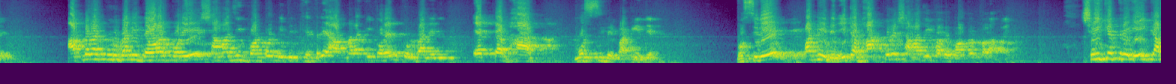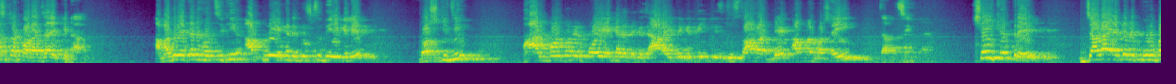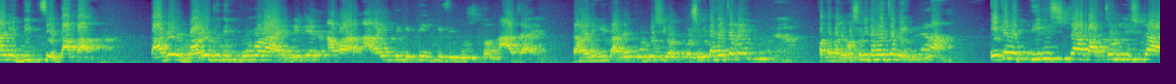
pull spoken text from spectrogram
আপনারা কুরবানি দেওয়ার পরে সামাজিক বন্টন নীতির ক্ষেত্রে আপনারা কি করেন? কুরবানির একটা ভাগ মসজিদে পাঠিয়ে দেন। মসজিদে পাঠিয়ে দেন। এটা ভাগ করে সামাজিকভাবে বন্টন করা হয়। সেই ক্ষেত্রে এই কাজটা করা যায় কিনা? আমাদের এখানে হচ্ছে কি, আপনি এখানে গুস্তু দিয়ে গেলেন দশ কেজি, ভাগ বন্টনের পরে এখানে দেখে যে আড়াই থেকে তিন কেজি গুস্তু আবার ব্যাগ আপনার বাসায় যাচ্ছে। সেই ক্ষেত্রে যারা এখানে কুরবানি দিচ্ছে দাতা, তাদের গড়ে যদি পুনরায় রিটেন আবার আড়াই থেকে তিন কেজি গুস্ত না যায়, তাহলে কি তাদের খুব বেশি অসুবিধা হয়ে যাবে? কথা বলে অসুবিধা হয়ে যাবে? না। এখানে তিরিশটা বা চল্লিশটা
